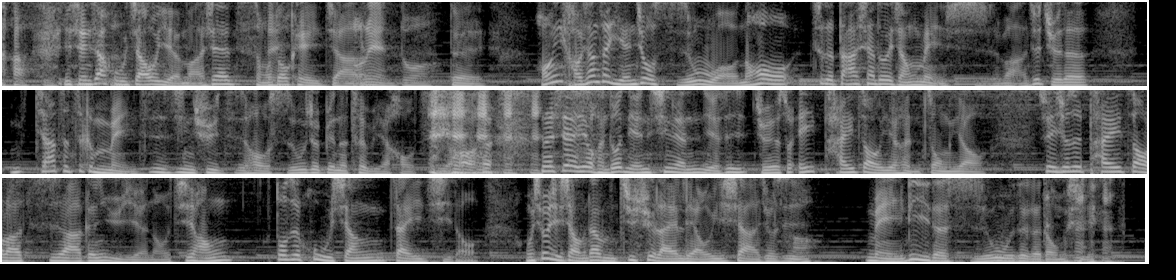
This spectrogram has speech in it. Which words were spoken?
啊，是是是以前加胡椒盐嘛，现在什么都可以加，种类很多。对。好像好像在研究食物哦，然后这个大家现在都会讲美食嘛，就觉得加着这个“美”字进去之后，食物就变得特别好吃哦。那现在有很多年轻人也是觉得说，哎，拍照也很重要，所以就是拍照啦、吃啊，跟语言哦，其实好像都是互相在一起的哦。我们休息一下，我们待会我们继续来聊一下，就是美丽的食物这个东西。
